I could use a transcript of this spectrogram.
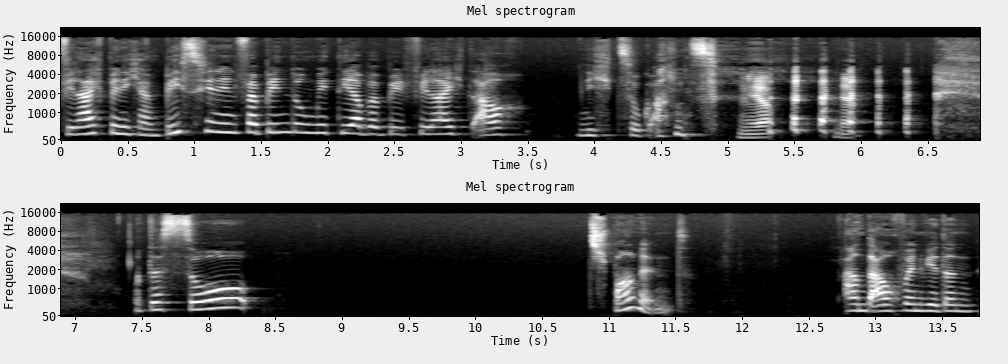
vielleicht bin ich ein bisschen in Verbindung mit dir, aber vielleicht auch nicht so ganz. Ja, ja. Und das ist so spannend. Und auch wenn wir dann,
